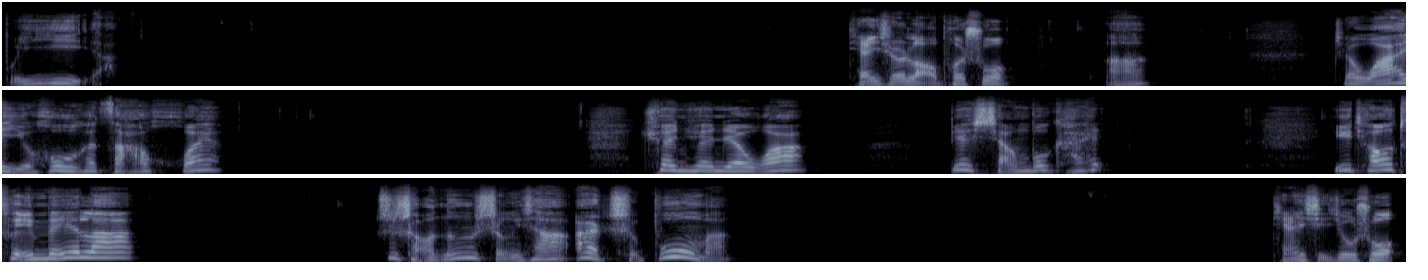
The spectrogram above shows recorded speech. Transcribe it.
不易呀。田喜老婆说：“啊，这娃以后可咋活呀？劝劝这娃，别想不开，一条腿没了，至少能省下二尺布嘛。”田喜就说：“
